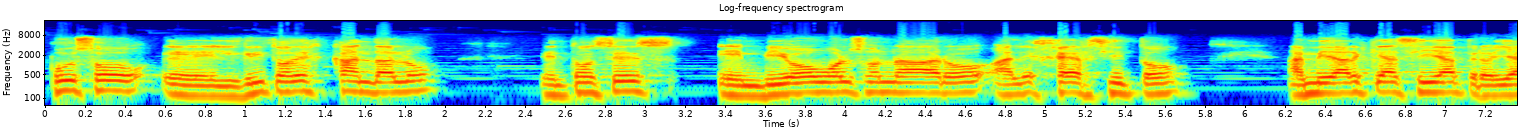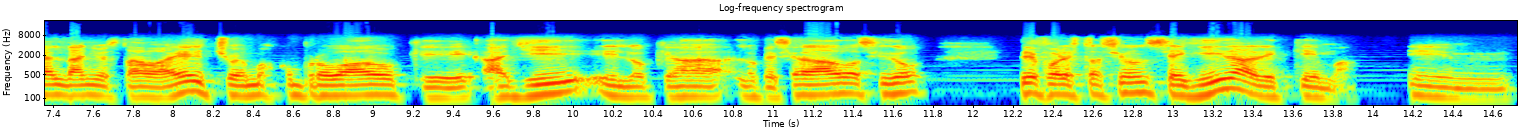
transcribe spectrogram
puso el grito de escándalo, entonces envió Bolsonaro al ejército a mirar qué hacía, pero ya el daño estaba hecho. Hemos comprobado que allí lo, que lo que se ha dado ha sido deforestación seguida de quema. Em,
